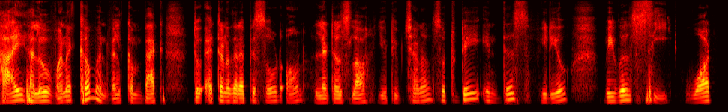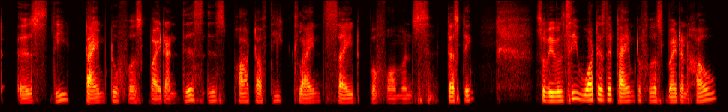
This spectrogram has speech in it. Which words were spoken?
Hi, hello, vanakkam, and welcome back to yet another episode on Little's Law YouTube channel. So, today in this video, we will see what is the time to first byte, and this is part of the client side performance testing. So, we will see what is the time to first byte and how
